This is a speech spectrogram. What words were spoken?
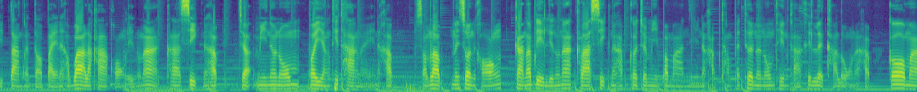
ติดตามกันต่อไปนะครับ ว่าราคาของเหรียญลูน่าคลาสสิกนะครับ จะมีแนวโน้มไปยังทิศทางไหนนะครับสำหรับในส่วนของการอัปเดตเรียนนาคลาสสิกนะครับ ก็จะมีประมาณนี้นะครับ ทั้งแพทเทิร์นแนวโน้มเทรนขาขึ้นและขาลงนะครับ ก็มา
